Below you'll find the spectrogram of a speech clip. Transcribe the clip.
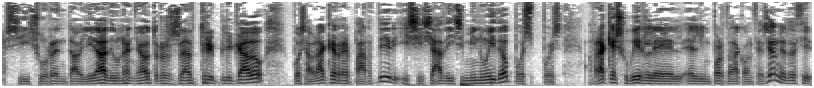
si su rentabilidad de un año a otro se ha triplicado, pues habrá que repartir. Y si se ha disminuido, pues, pues habrá que subirle el, importe de la concesión. Es decir,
